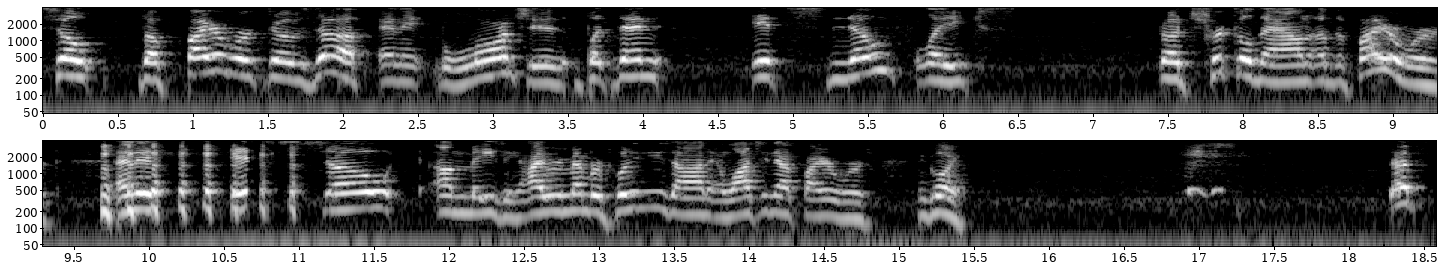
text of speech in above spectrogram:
So the firework goes up and it launches, but then it snowflakes the trickle down of the firework. And it's it's so amazing. I remember putting these on and watching that fireworks and going, that's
